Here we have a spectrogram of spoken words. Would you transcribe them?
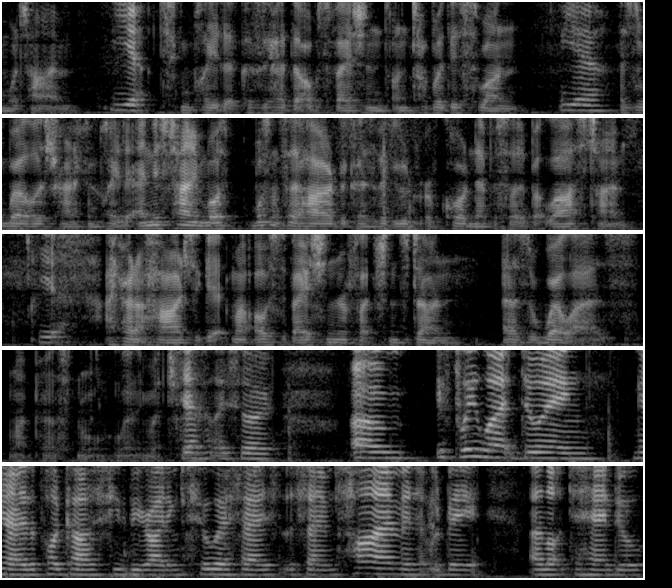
more time Yeah. to complete it because we had the observations on top of this one Yeah. as well as trying to complete it. And this time it was, wasn't so hard because we could record an episode, but last time Yeah. I found it hard to get my observation reflections done as well as my personal learning venture. Definitely so. Um, if we weren't doing, you know, the podcast, you'd be writing two essays at the same time, and it would be a lot to handle.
